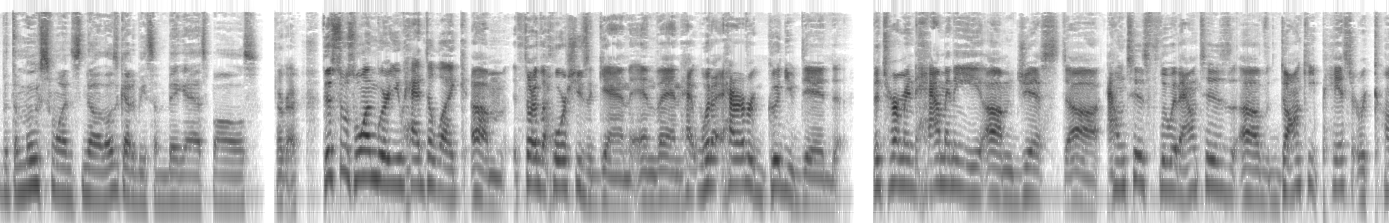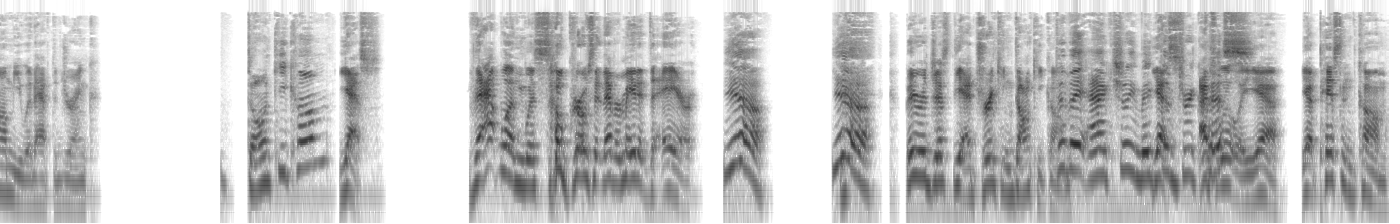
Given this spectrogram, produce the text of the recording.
But the moose ones, no, those got to be some big ass balls. Okay. This was one where you had to like um throw the horseshoes again, and then ha- what, however good you did determined how many um just uh ounces, fluid ounces of donkey piss or cum you would have to drink. Donkey cum? Yes. That one was so gross it never made it to air. Yeah. Yeah. They were just yeah drinking donkey cum. Did they actually make yes, them drink absolutely, yeah, yeah, piss and cum.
